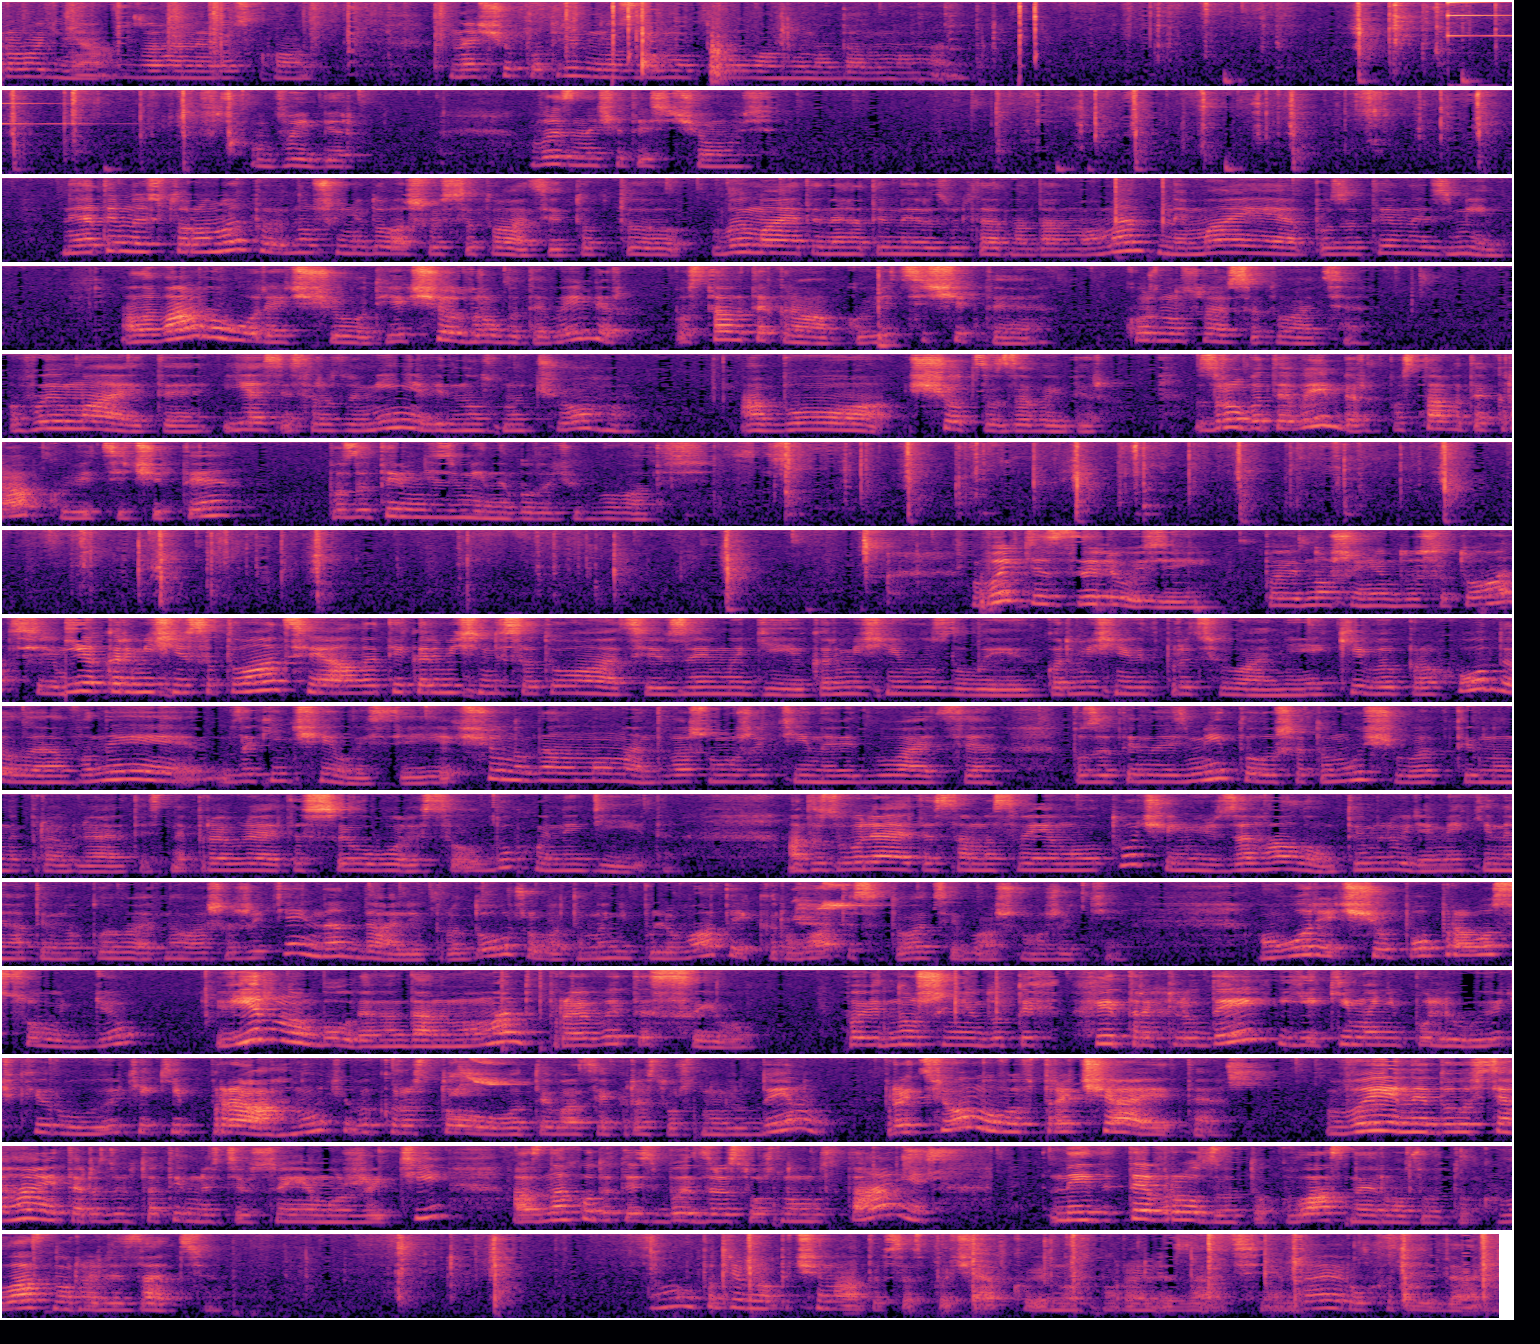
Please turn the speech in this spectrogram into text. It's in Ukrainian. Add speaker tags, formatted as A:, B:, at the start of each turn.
A: Доброго дня, загальний розклад. На що потрібно звернути увагу на даний момент? Вибір. Визначитись в чомусь. Негативною стороною по відношенню до вашої ситуації, тобто ви маєте негативний результат на даний момент, немає позитивних змін. Але вам говорять, що от якщо зробите вибір, поставите крапку, відсічите, кожну своя ситуація. Ви маєте ясність розуміння відносно чого або що це за вибір. Зробите вибір, поставите крапку, відсічите, позитивні зміни будуть відбуватися. Вийти з ілюзій по відношенню до ситуації. Є кармічні ситуації, але ті кармічні ситуації, взаємодії, кармічні вузли, кармічні відпрацювання, які ви проходили, вони закінчилися. І якщо на даний момент в вашому житті не відбувається позитивний змін, то лише тому, що ви активно не проявляєтесь, не проявляєте силу волі, силу духу і не дієте. А дозволяєте саме своєму оточенню і загалом тим людям, які негативно впливають на ваше життя, і надалі продовжувати маніпулювати і керувати ситуацією в вашому житті. Говорять, що по правосуддю вірно буде на даний момент проявити силу по відношенню до тих хитрих людей, які маніпулюють, керують, які прагнуть використовувати вас як ресурсну людину. При цьому ви втрачаєте. Ви не досягаєте результативності в своєму житті, а знаходитесь в безресурсному стані, не йдете в розвиток, власний розвиток, власну реалізацію. Ну, потрібно починати все спочатку відносно реалізації, да, і рухатись далі.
